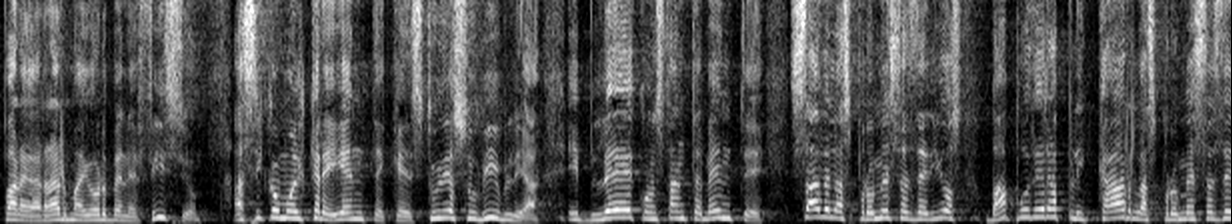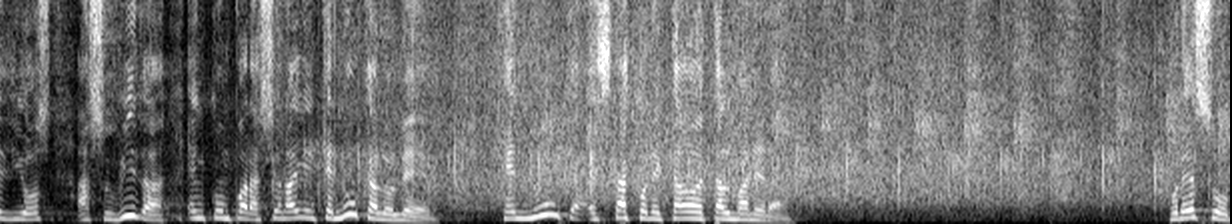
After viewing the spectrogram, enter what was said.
para agarrar mayor beneficio. Así como el creyente que estudia su Biblia y lee constantemente, sabe las promesas de Dios, va a poder aplicar las promesas de Dios a su vida en comparación a alguien que nunca lo lee, que nunca está conectado de tal manera. Por eso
